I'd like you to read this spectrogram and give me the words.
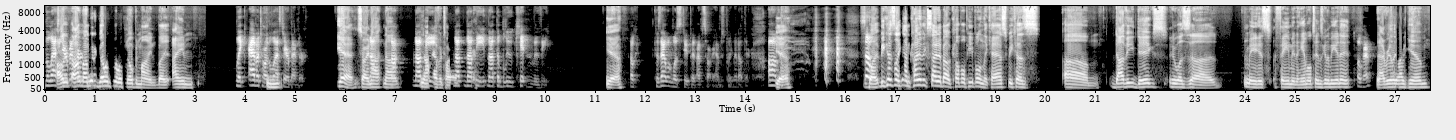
the Last Airbender, I'm, I'm going to go into it with an open mind. But I'm, like Avatar: The Last Airbender. Yeah, sorry, not not, not, not, not the Avatar. not not the not the Blue Kitten movie. yeah, Okay, because that one was stupid. I'm sorry. I'm just putting that out there. Um, yeah. So but because like I'm kind of excited about a couple people in the cast because um Daveed Diggs, who was uh made his fame in Hamilton's going to be in it, okay. and I really like him.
